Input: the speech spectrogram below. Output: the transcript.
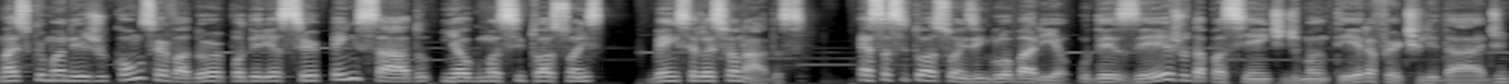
mas que o manejo conservador poderia ser pensado em algumas situações bem selecionadas. Essas situações englobariam o desejo da paciente de manter a fertilidade,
